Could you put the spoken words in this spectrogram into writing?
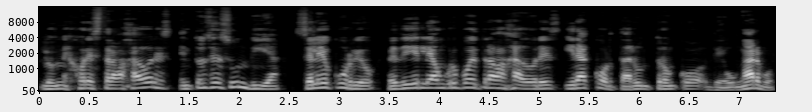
los mejores trabajadores. Entonces un día se le ocurrió pedirle a un grupo de trabajadores ir a cortar un tronco de un árbol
